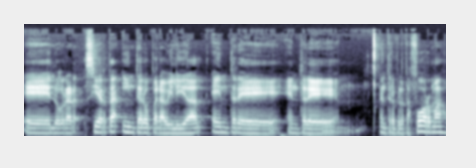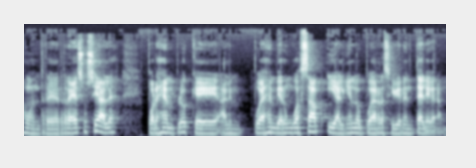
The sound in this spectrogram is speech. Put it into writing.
eh, lograr cierta interoperabilidad entre, entre, entre plataformas o entre redes sociales. Por ejemplo, que puedas enviar un WhatsApp y alguien lo pueda recibir en Telegram.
